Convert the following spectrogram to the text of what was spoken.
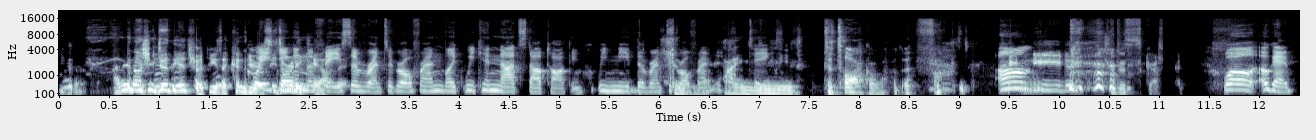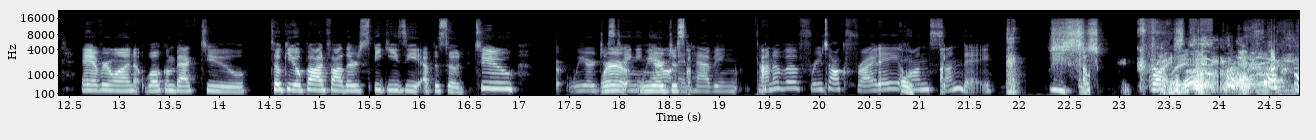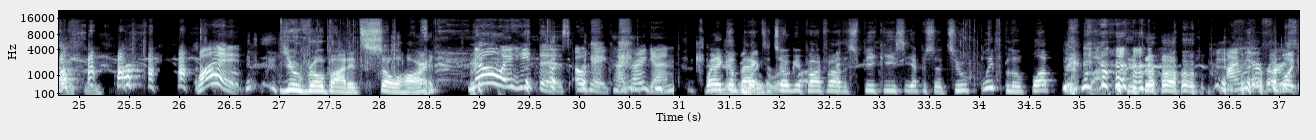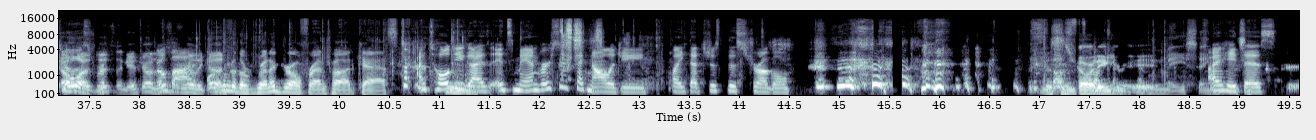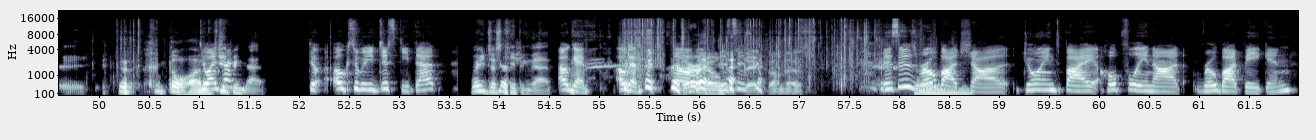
I didn't know she did the intro. Jeez, I couldn't hear. it. She's already in the face of Rent a Girlfriend. Like we cannot stop talking. We need the Rent a Girlfriend I take. need to talk about it. Fuck. Um. need to discuss it. Well, okay. Hey everyone, welcome back to Tokyo Podfathers Speakeasy episode two. We are just We're- hanging we are out just- and having kind of a free talk Friday Oh. on Sunday. Jesus Christ. What? you robot it so hard. No, I hate this. Okay, can I try again? Welcome back to Tokyo robot. Podfather Speakeasy episode two. Bleep bloop blop bleep blop. I'm your I'm like, first oh, host, this, the intro, this is Robot. really Welcome to the Rent a Girlfriend podcast. I told you hmm. guys, it's man versus technology. Like that's just the struggle. This is already fucking great. Amazing. I hate this. Great. Go on. Do I try? keeping that. Do, oh, so we just keep that? We're just keeping that. Okay. Okay. there are no this is mistakes on this. this is Robot Sha, joined by hopefully not Robot Bacon.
